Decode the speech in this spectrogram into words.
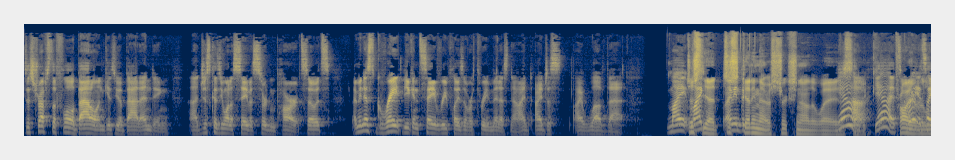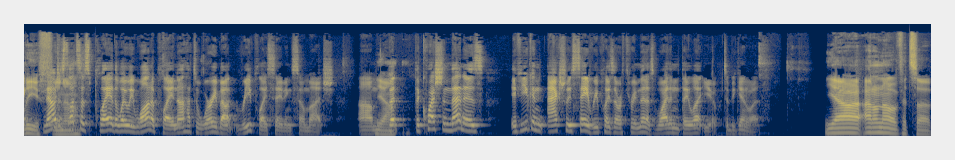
disrupts the flow of battle and gives you a bad ending, uh, just because you want to save a certain part. So it's, I mean, it's great that you can save replays over three minutes now. I, I just, I love that. My, just my, yeah, just I mean, the- getting that restriction out of the way. Is yeah, like, yeah, it's probably a great. Relief, like now it just know? lets us play the way we want to play, and not have to worry about replay saving so much. Um, Yeah. But the question then is, if you can actually save replays over three minutes, why didn't they let you to begin with? Yeah, I don't know if it's a.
